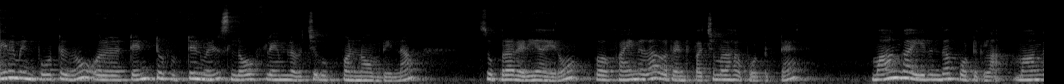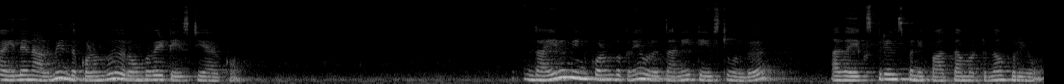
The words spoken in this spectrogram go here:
ஐரமீன் போட்டதும் ஒரு ten to fifteen minutes low ஃப்ளேமில் வச்சு குக் பண்ணோம் அப்படின்னா சூப்பராக ரெடி ஆயிரும். இப்போ ஃபைனலாக ஒரு ரெண்டு பச்சை மிளகாய் போட்டுக்கிட்டேன். மாங்காய் இருந்தால் போட்டுக்கலாம். மாங்காய் இல்லைனாலுமே இந்த குழம்பு ரொம்பவே டேஸ்டியாக இருக்கும். இந்த ஐர மீன் குழம்புக்குனே ஒரு தனி டேஸ்ட் உண்டு. அதை எக்ஸ்பீரியன்ஸ் பண்ணி பார்த்தா மட்டும்தான் புரியும்.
